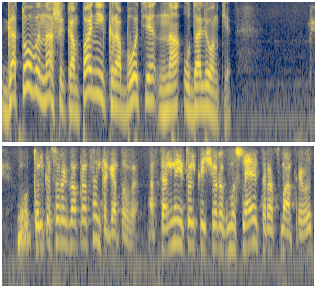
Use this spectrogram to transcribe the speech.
готовы наши компании к работе на удаленке? Ну, только 42% готовы. Остальные только еще размышляют и рассматривают.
